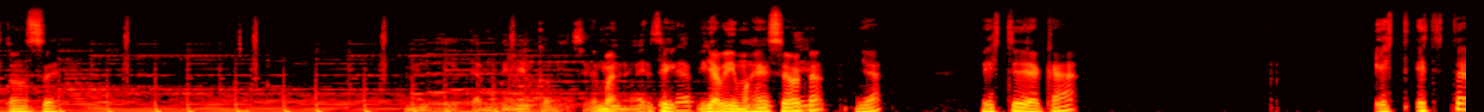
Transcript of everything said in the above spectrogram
entonces, el comienzo. Aquí bueno, este sí, gráfico, ya vimos ese otro. Ya. Este de acá. Este, este está,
